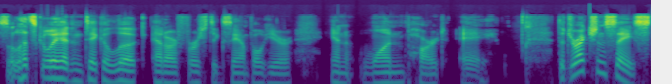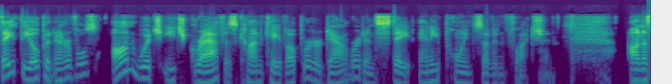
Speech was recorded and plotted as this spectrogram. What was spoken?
So let's go ahead and take a look at our first example here in one part A. The directions say state the open intervals on which each graph is concave upward or downward and state any points of inflection. On a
